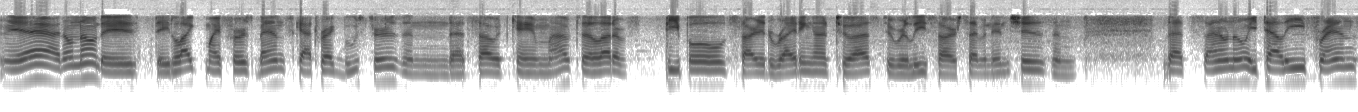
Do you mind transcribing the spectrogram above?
Yeah, I don't know. They they liked my first band, Scatrag Boosters, and that's how it came out. A lot of people started writing out to us to release our seven inches, and that's I don't know, Italy, France,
